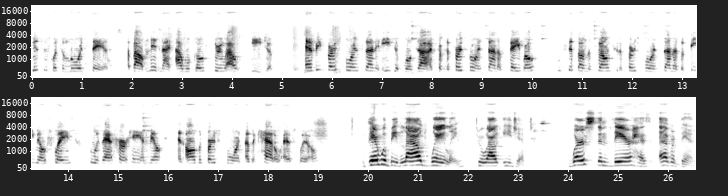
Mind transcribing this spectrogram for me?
This is what the Lord says. About midnight I will go throughout Egypt. Every firstborn son in Egypt will die, from the firstborn son of Pharaoh, who sits on the throne, to the firstborn son of the female slave who is at her handmill, and all the firstborn of the cattle as well. There will be loud wailing throughout Egypt, worse than there has ever been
